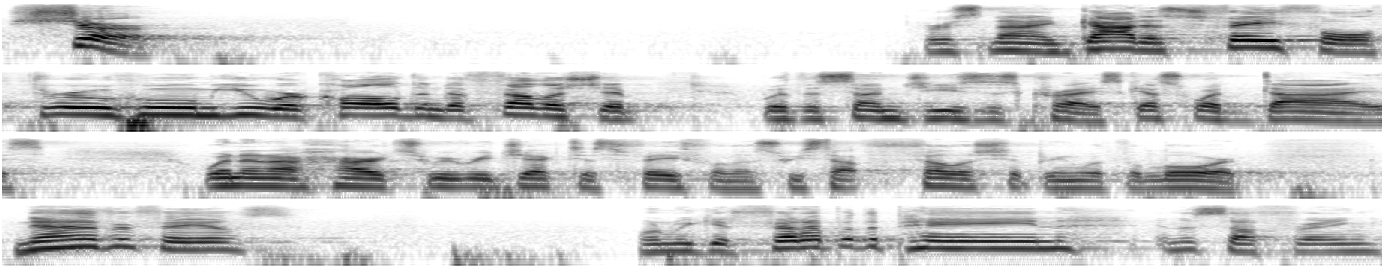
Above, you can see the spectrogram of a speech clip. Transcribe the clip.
Sure. Verse 9 God is faithful, through whom you were called into fellowship with the Son Jesus Christ. Guess what dies when in our hearts we reject his faithfulness? We stop fellowshipping with the Lord. Never fails. When we get fed up with the pain and the suffering,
